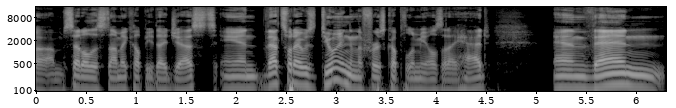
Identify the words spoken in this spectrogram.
um, settle the stomach, help you digest, and that's what I was doing in the first couple of meals that I had. And then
